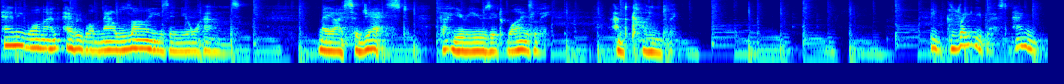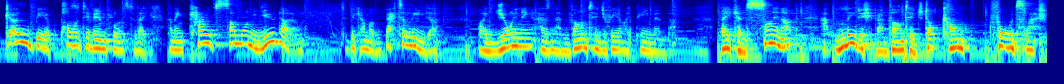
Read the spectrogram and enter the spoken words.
anyone and everyone now lies in your hands. May I suggest that you use it wisely and kindly. Be greatly blessed and go be a positive influence today and encourage someone you know to become a better leader by joining as an Advantage VIP member. They can sign up at leadershipadvantage.com forward slash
